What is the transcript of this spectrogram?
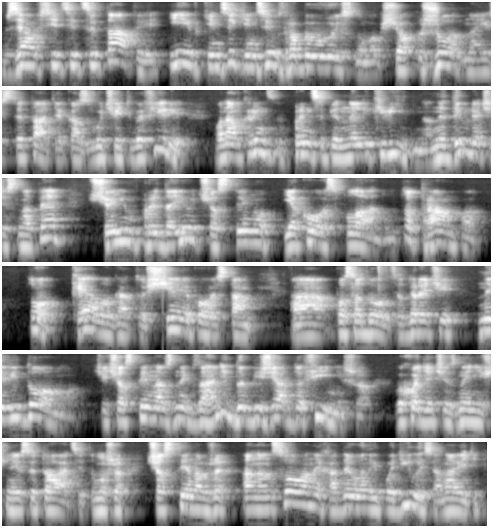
взяв всі ці цитати і в кінці кінців зробив висновок, що жодна із цитат, яка звучить в ефірі, вона в принципі не ліквідна, не дивлячись на те, що їм придають частину якогось плану: то Трампа, то Келога, то ще якогось там а, посадовця. До речі, невідомо чи частина з них взагалі добіжать до фінішу, виходячи з нинішньої ситуації, тому що частина вже анонсованих, а де вони поділися, навіть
